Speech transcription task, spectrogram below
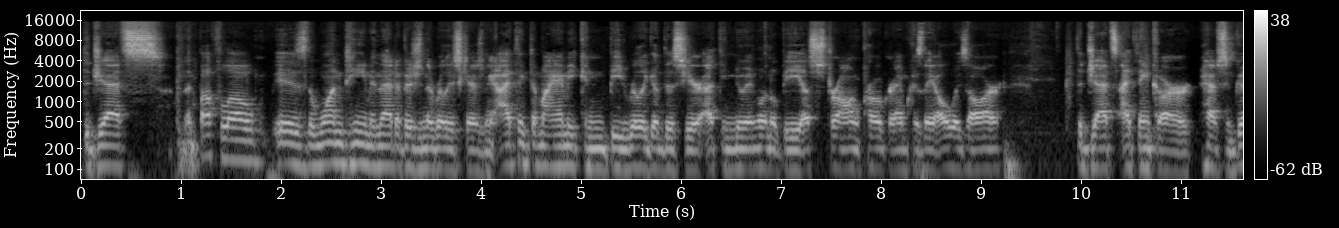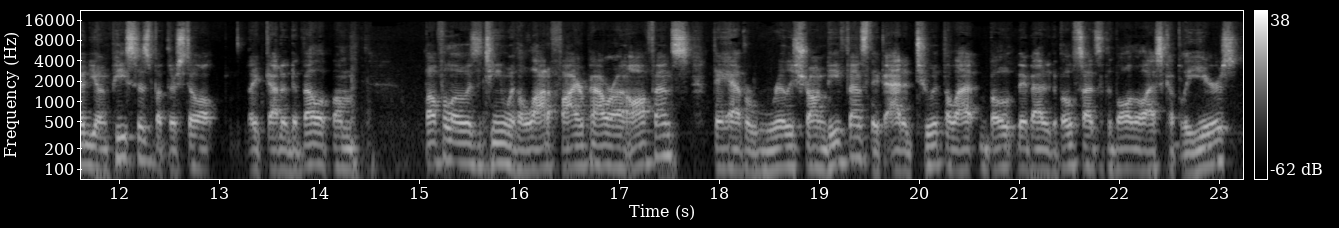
the Jets, and then Buffalo is the one team in that division that really scares me. I think that Miami can be really good this year. I think New England will be a strong program because they always are. The Jets, I think, are have some good young pieces, but they're still like got to develop them. Buffalo is a team with a lot of firepower on offense. They have a really strong defense. They've added to it the la- both. They've added to both sides of the ball the last couple of years.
